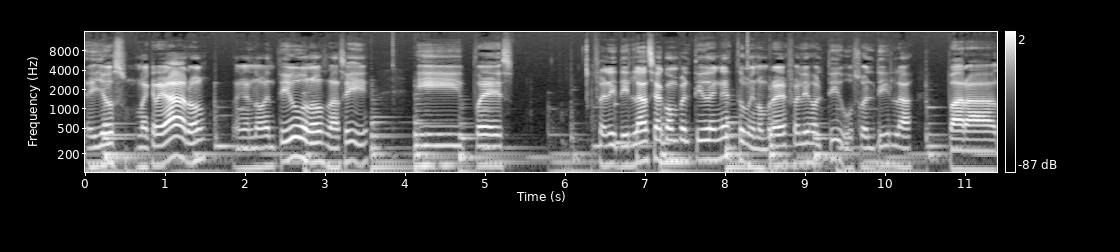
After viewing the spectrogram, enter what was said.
ellos me crearon en el 91, nací, y pues Feliz Disla se ha convertido en esto. Mi nombre es Félix Ortiz. Uso el Disla para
